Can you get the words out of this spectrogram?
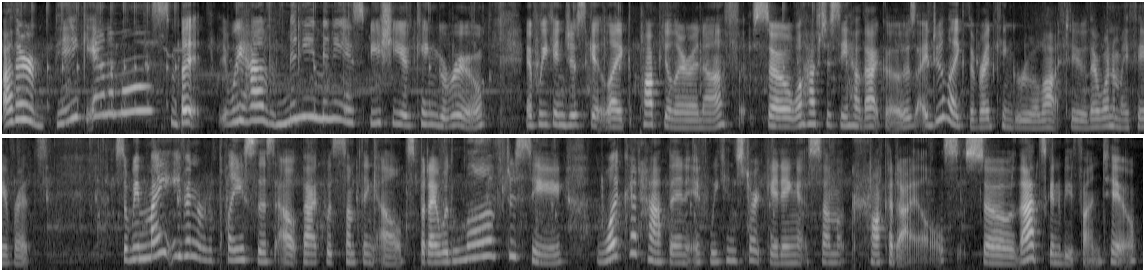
other big animals, but we have many, many a species of kangaroo if we can just get like popular enough. So we'll have to see how that goes. I do like the red kangaroo a lot too. They're one of my favorites. So we might even replace this outback with something else, but I would love to see what could happen if we can start getting some crocodiles. So that's going to be fun too.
